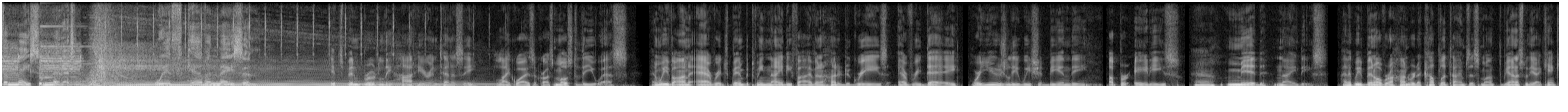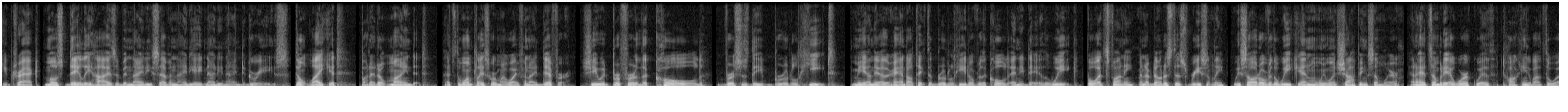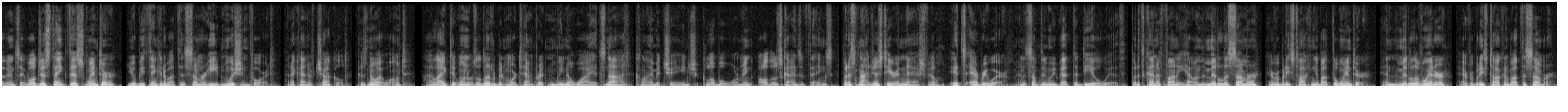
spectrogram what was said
The Mason Minute with Kevin Mason. It's been brutally hot here in Tennessee, likewise across most of the U.S., and we've on average been between 95 and 100 degrees every day, where usually we should be in the upper 80s, eh, mid 90s. I think we've been over 100 a couple of times this month. To be honest with you, I can't keep track. Most daily highs have been 97, 98, 99 degrees. Don't like it, but I don't mind it. That's the one place where my wife and I differ. She would prefer the cold versus the brutal heat. Me, on the other hand, I'll take the brutal heat over the cold any day of the week. But what's funny, and I've noticed this recently, we saw it over the weekend when we went shopping somewhere, and I had somebody I work with talking about the weather and say, Well, just think, this winter, you'll be thinking about this summer heat and wishing for it. And I kind of chuckled, because no, I won't. I liked it when it was a little bit more temperate, and we know why it's not climate change, global warming, all those kinds of things. But it's not just here in Nashville, it's everywhere, and it's something we've got to deal with. But it's kind of funny how in the middle of summer, everybody's talking about the winter, and the of winter, everybody's talking about the summer.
